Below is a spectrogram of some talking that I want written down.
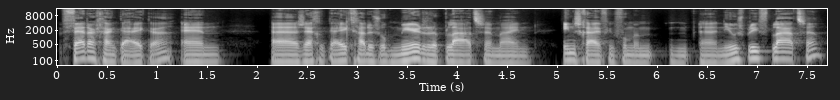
verder gaan kijken en uh, zeggen: Oké, ik ga dus op meerdere plaatsen mijn inschrijving voor mijn uh, nieuwsbrief plaatsen.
